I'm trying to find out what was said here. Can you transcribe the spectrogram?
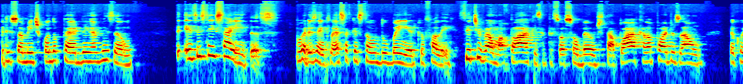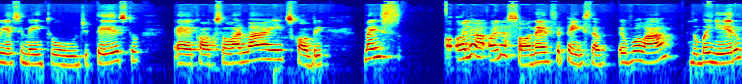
principalmente quando perdem a visão. Existem saídas, por exemplo, essa questão do banheiro que eu falei. Se tiver uma placa, se a pessoa souber onde está a placa, ela pode usar um reconhecimento de texto, é, coloca o celular lá e descobre. Mas olha, olha só, né? Você pensa, eu vou lá no banheiro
